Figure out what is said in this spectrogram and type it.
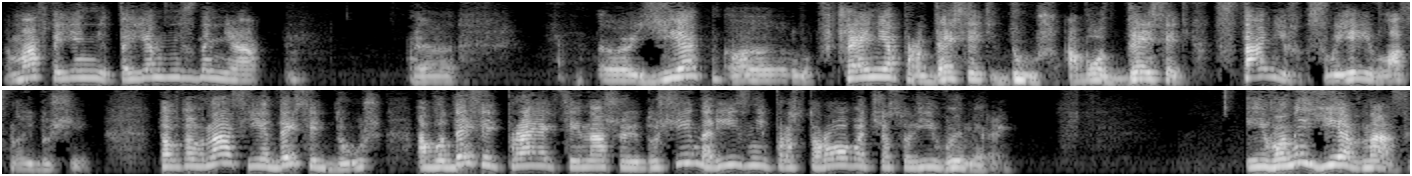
мав таємні, таємні знання, е, є е, вчення про 10 душ або 10 станів своєї власної душі. Тобто в нас є 10 душ або 10 проекцій нашої душі на різні просторово-часові виміри. І вони є в нас.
